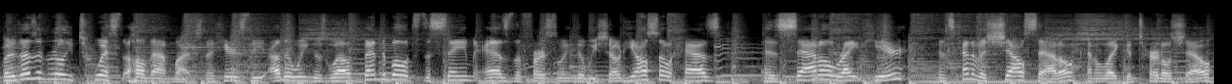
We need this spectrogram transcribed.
but it doesn't really twist all that much. Now here's the other wing as well. Bendable, it's the same as the first wing that we showed. He also has has his saddle right here, and it's kind of a shell saddle, kind of like a turtle shell.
